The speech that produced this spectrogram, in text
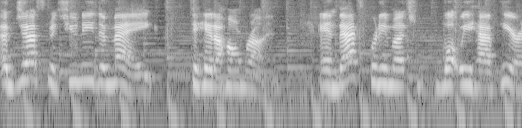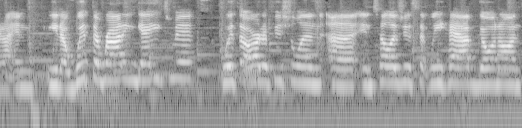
adjustments you need to make to hit a home run. And that's pretty much what we have here. And, I, and you know, with the right engagement, with the artificial in, uh, intelligence that we have going on,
